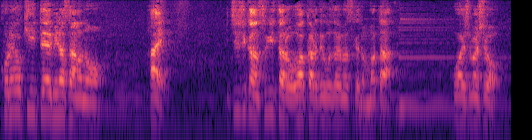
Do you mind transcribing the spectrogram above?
これを聞いて皆さんあのはい1時間過ぎたらお別れでございますけどまたお会いしましょう。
